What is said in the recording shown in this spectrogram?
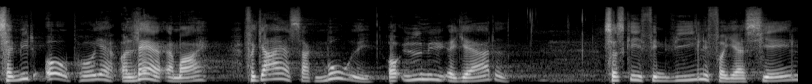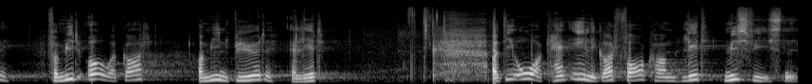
Tag mit å på jer og lær af mig, for jeg er sagt modig og ydmyg af hjertet. Så skal I finde hvile for jeres sjæle, for mit å er godt, og min byrde er let. Og de ord kan egentlig godt forekomme lidt misvisende.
